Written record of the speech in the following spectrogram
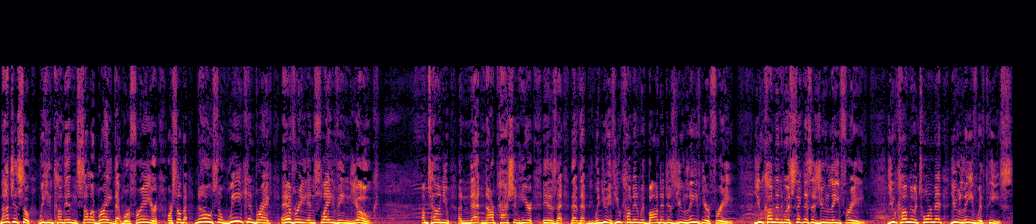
Not just so we can come in and celebrate that we're free or, or celebrate. No, so we can break every enslaving yoke. I'm telling you, Annette and our passion here is that, that, that when you, if you come in with bondages, you leave here free. You come in with sicknesses, you leave free. You come to a torment, you leave with peace.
